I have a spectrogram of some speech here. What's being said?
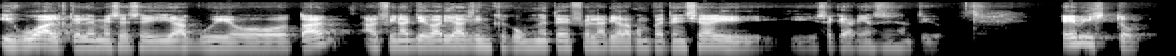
igual que el MSCI, Agui o tal, al final llegaría alguien que con un ETF le haría la competencia y, se quedaría sin sentido. He visto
